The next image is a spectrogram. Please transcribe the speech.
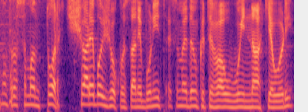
Nu vreau să mă întorc. Ce are bă jocul ăsta nebunit? Hai să mai dăm câteva win-uri.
